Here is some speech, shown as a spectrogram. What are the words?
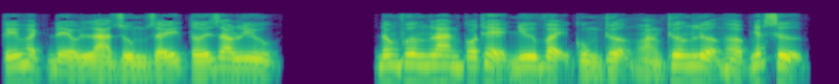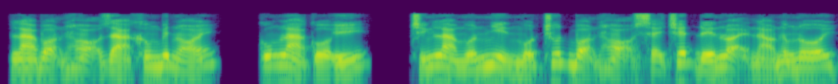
kế hoạch đều là dùng giấy tới giao lưu. Đông Phương Lan có thể như vậy cùng Thượng Hoàng thương lượng hợp nhất sự, là bọn họ giả không biết nói, cũng là cố ý, chính là muốn nhìn một chút bọn họ sẽ chết đến loại nào nông nỗi.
